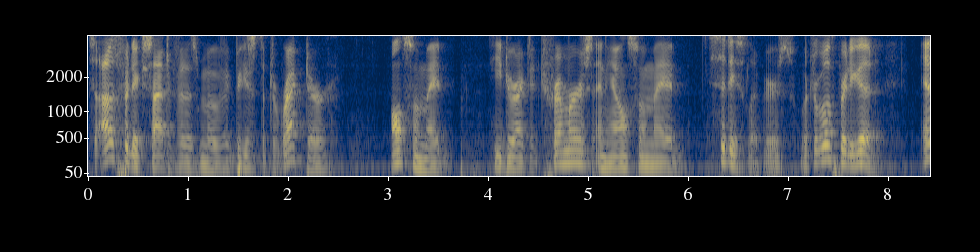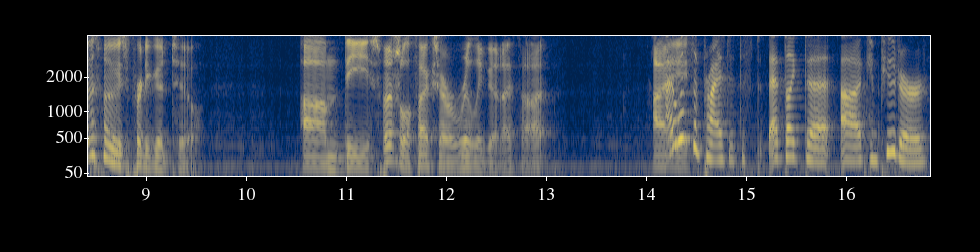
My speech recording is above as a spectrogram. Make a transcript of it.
So I was pretty excited for this movie because the director also made he directed Tremors and he also made City Slickers, which are both pretty good. And this movie's pretty good too. Um, the special effects are really good, I thought. I was surprised at this at like the uh, computer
